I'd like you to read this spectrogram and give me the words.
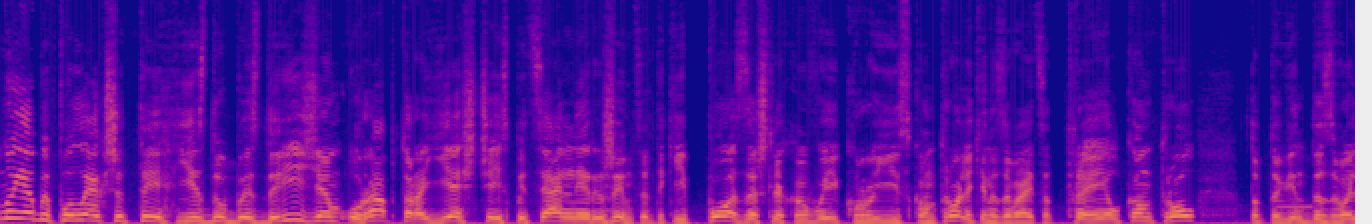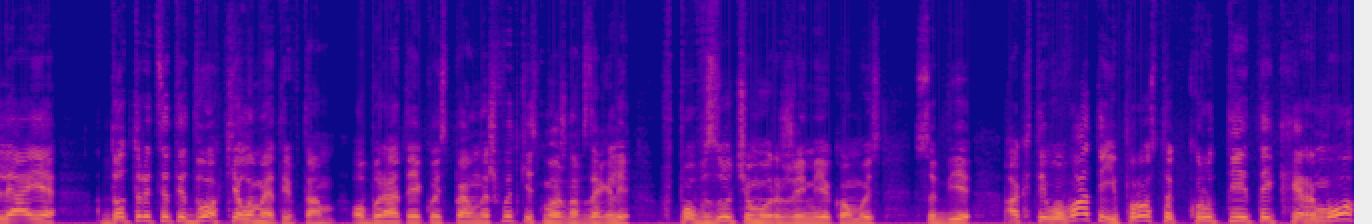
Ну і аби полегшити їзду бездоріжжям, у Раптора є ще й спеціальний режим. Це такий позашляховий круїз контроль, який називається Trail Control. Тобто він дозволяє до 32 кілометрів там обирати якусь певну швидкість, можна взагалі в повзучому режимі якомусь собі активувати і просто крутити кермо.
